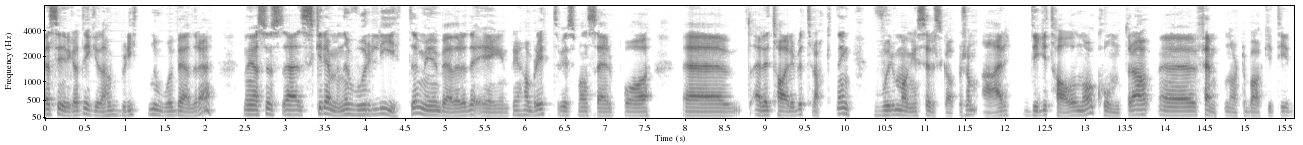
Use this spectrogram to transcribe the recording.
jeg sier ikke at det ikke har blitt noe bedre, men jeg syns det er skremmende hvor lite mye bedre det egentlig har blitt, hvis man ser på Eller tar i betraktning hvor mange selskaper som er digitale nå, kontra eh, 15 år tilbake i tid.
